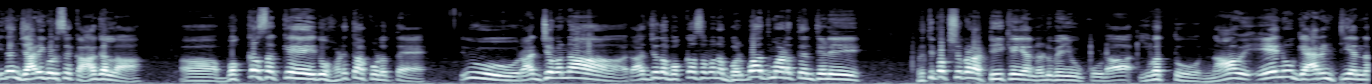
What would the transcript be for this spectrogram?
ಇದನ್ನ ಜಾರಿಗೊಳಿಸಕ್ ಆಗಲ್ಲ. ಆ, ಬೊಕ್ಕಸಕ್ಕೆ ಇದು ಹೊಡೆತ ಕೊಡುತ್ತೆ. ಇದು ರಾಜ್ಯವನ್ನ ರಾಜ್ಯದ ಬೊಕ್ಕಸವನ್ನ ಬರ್ಬಾದ್ ಮಾಡುತ್ತೆ ಅಂತೇಳಿ ಪ್ರತಿಪಕ್ಷಗಳ ಟೀಕೆಯ ನಡುವೆಯೂ ಕೂಡ ಇವತ್ತು ನಾವು ಏನು ಗ್ಯಾರಂಟಿಯನ್ನ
